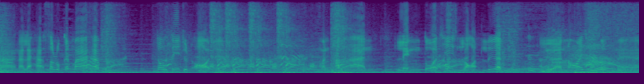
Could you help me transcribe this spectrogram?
อ่านั่นแหละฮะสรุปกันมาครับ โจมตีจุดอ่อนเนี่ยมันทำงานเล็งตัวที่หลอดเลือดเหลือน้อยที่สุดนะฮะ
